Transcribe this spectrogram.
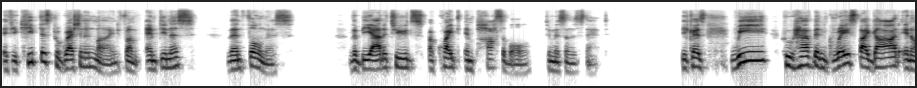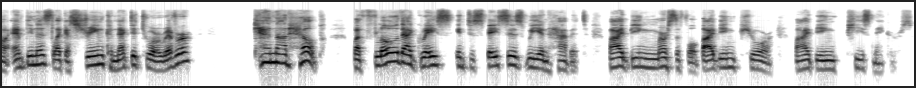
If you keep this progression in mind from emptiness, then fullness, the Beatitudes are quite impossible to misunderstand. Because we who have been graced by God in our emptiness, like a stream connected to a river, cannot help but flow that grace into spaces we inhabit by being merciful, by being pure, by being peacemakers.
